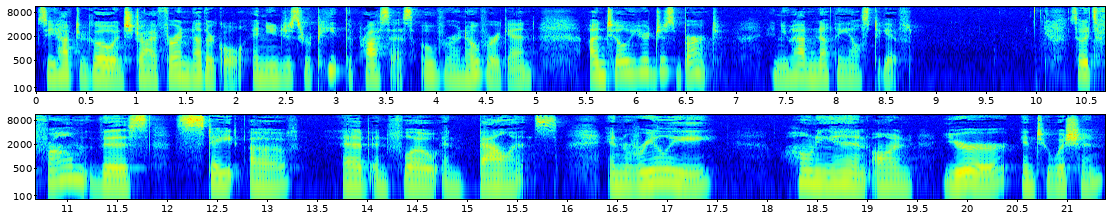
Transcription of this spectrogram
So you have to go and strive for another goal, and you just repeat the process over and over again until you're just burnt and you have nothing else to give. So it's from this state of ebb and flow and balance and really honing in on your intuition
